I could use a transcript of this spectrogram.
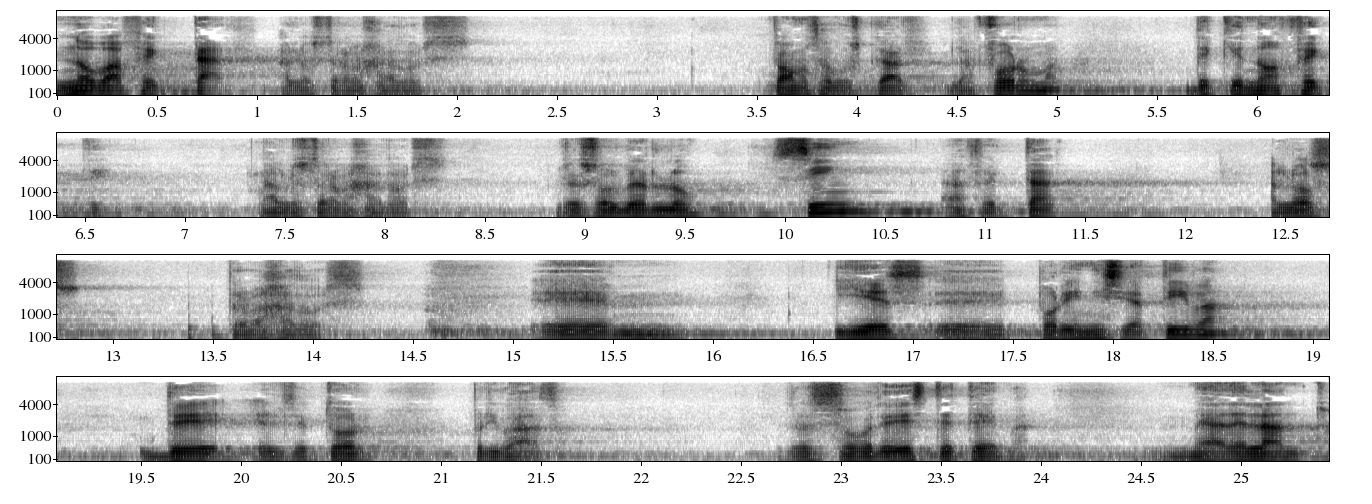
no va a afectar a los trabajadores. Vamos a buscar la forma de que no afecte a los trabajadores, resolverlo sin afectar a los trabajadores. Em, y es eh, por iniciativa del sector privado. Entonces, sobre este tema, me adelanto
